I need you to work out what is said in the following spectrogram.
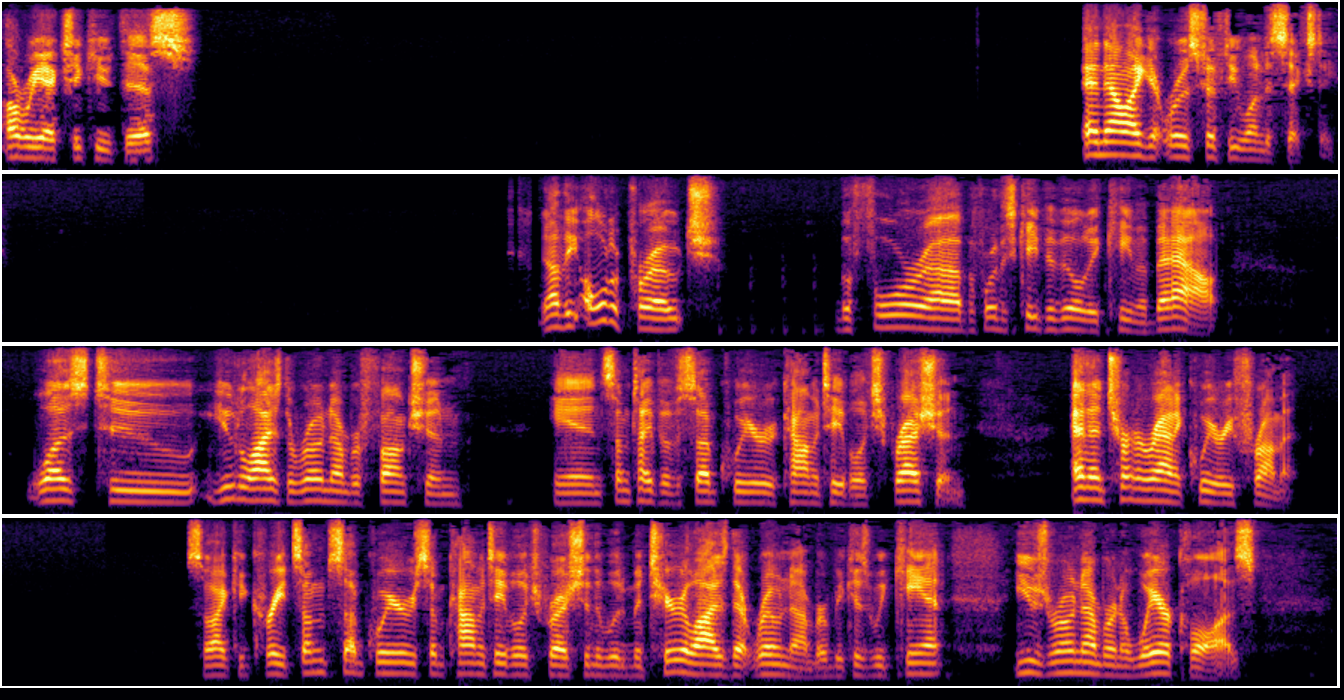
I'll re-execute this. And now I get rows 51 to 60. Now, the old approach before uh, before this capability came about was to utilize the row number function in some type of a subquery or common table expression, and then turn around and query from it. So I could create some subquery, some common table expression that would materialize that row number because we can't use row number in a where clause.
